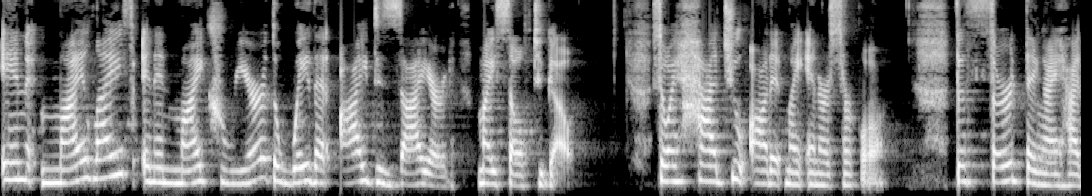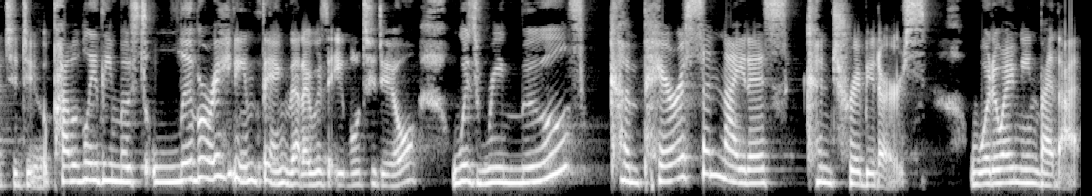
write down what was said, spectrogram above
in my life and in my career the way that I desired myself to go. So I had to audit my inner circle. The third thing I had to do, probably the most liberating thing that I was able to do was remove comparisonitis contributors. What do I mean by that?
